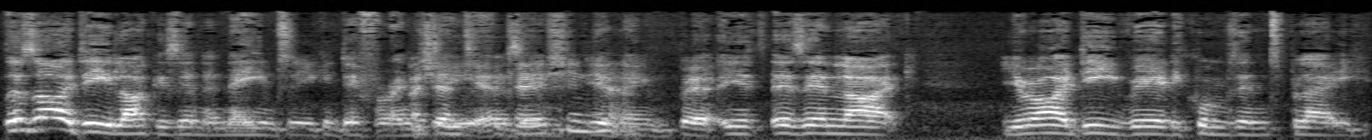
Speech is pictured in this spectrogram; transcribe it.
there's ID like is in a name, so you can differentiate it as in Identification, your yeah. name, but it, as in like your ID really comes into play.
